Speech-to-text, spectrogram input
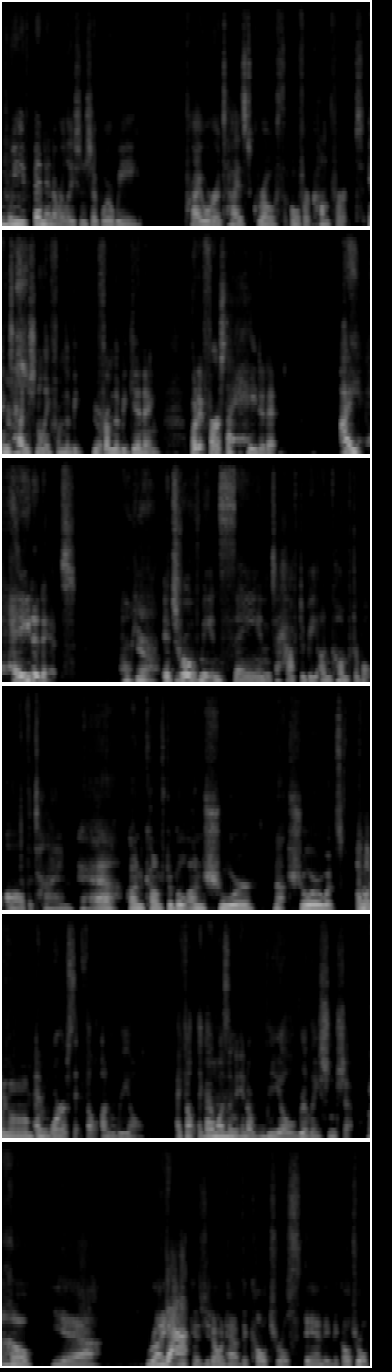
We've been in a relationship where we prioritized growth over comfort intentionally from the be- Yep. from the beginning. But at first I hated it. I hated it. Oh yeah, It drove me insane to have to be uncomfortable all the time. yeah. Uncomfortable, unsure, not sure what's And it- going on. But And worse, it felt unreal. I felt like I wasn't Mm. in a real relationship. oh yeah, right. That- because you don't have the cultural standing, the cultural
